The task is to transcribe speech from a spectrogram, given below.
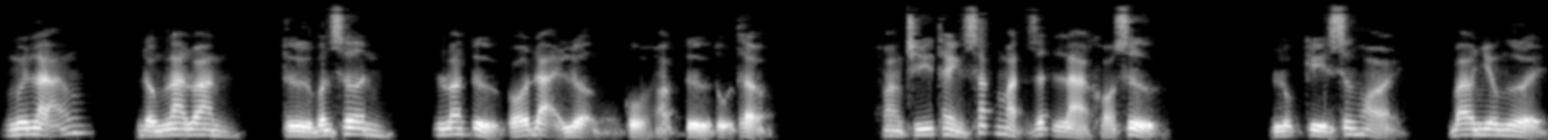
Nguyên lãng, đồng la loan, từ vân sơn, loan tử có đại lượng của hoặc tử tụ tập. Hoàng trí thành sắc mặt rất là khó xử. Lục kỳ xưng hỏi, bao nhiêu người?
